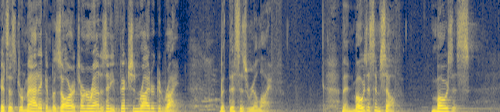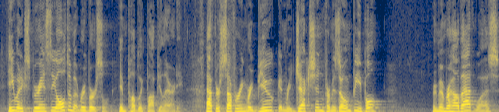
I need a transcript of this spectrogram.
It's as dramatic and bizarre a turnaround as any fiction writer could write. But this is real life. Then Moses himself, Moses, he would experience the ultimate reversal in public popularity. After suffering rebuke and rejection from his own people, remember how that was,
